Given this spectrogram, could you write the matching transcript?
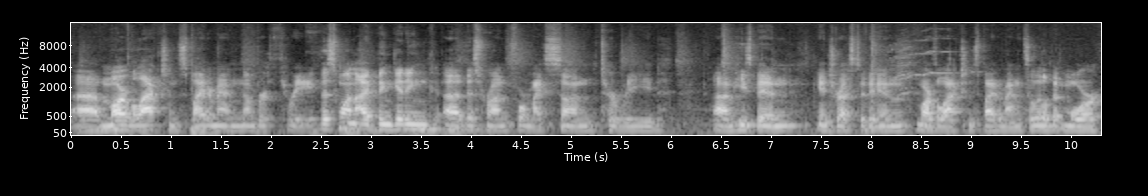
uh, Marvel Action Spider-Man number three. This one I've been getting uh, this run for my son to read. Um, he's been interested in Marvel Action Spider-Man. It's a little bit more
